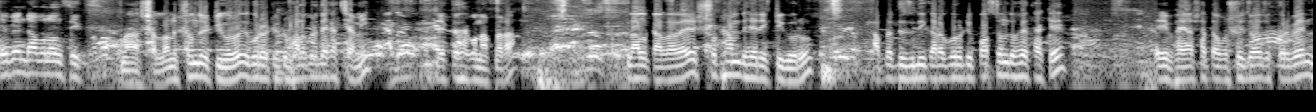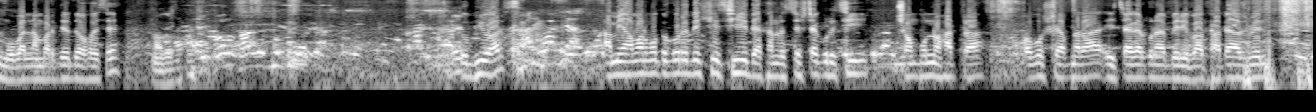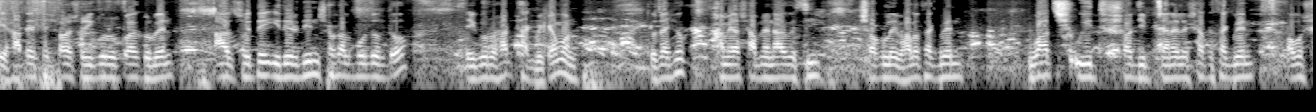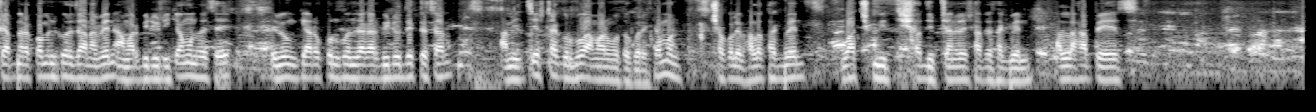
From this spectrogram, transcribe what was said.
seven double one six. Martial অনেক সুন্দর একটি গরু এই গরুটি একটু ভালো করে দেখাচ্ছি আমি। দেখতে থাকুন আপনারা। লাল কালারের সুঠাম দেহের একটি গরু আপনাদের যদি কারও গরুটি পছন্দ হয়ে থাকে এই ভাইয়ার সাথে অবশ্যই যোগাযোগ করবেন। মোবাইল নাম্বার দিয়ে দেওয়া হয়েছে। তো ভিউয়ার্স আমি আমার মতো করে দেখিয়েছি, দেখানোর চেষ্টা করেছি সম্পূর্ণ হাটটা। অবশ্যই আপনারা এই চাগারকোনা বেরিবাদ হাটে আসবেন। এই হাটে এসে সরাসরি গরু ক্রয় করবেন। আজ হইতে ঈদের দিন সকাল পর্যন্ত এই গরুর হাট থাকবে। কেমন? তো যাই হোক, আমি আর সামনে না গেছি। সকলেই ভালো থাকবেন। ওয়াচ উইথ সজীব চ্যানেলের সাথে থাকবেন। অবশ্যই আপনারা কমেন্ট করে জানাবেন আমার ভিডিওটি কেমন হয়েছে এবং কি আরও কোন কোন জায়গার ভিডিও দেখতে চান। আমি চেষ্টা করব আমার মতো করে। কেমন? সকলে ভালো থাকবেন। ওয়াচ উইথ সজীব চ্যানেলের সাথে থাকবেন। আল্লাহ হাফেজ।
